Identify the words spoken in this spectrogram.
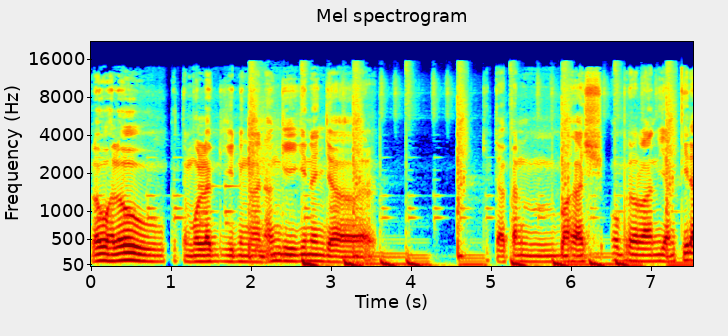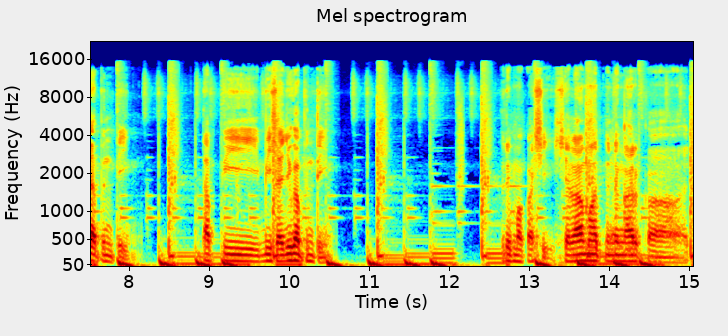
Halo, halo, ketemu lagi dengan Anggi Ginanjar. Kita akan membahas obrolan yang tidak penting, tapi bisa juga penting. Terima kasih, selamat mendengarkan.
